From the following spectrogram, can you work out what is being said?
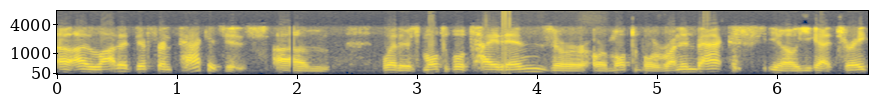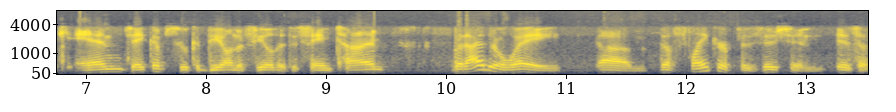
a, a lot of different packages, um, whether it's multiple tight ends or, or multiple running backs. You know, you got Drake and Jacobs who could be on the field at the same time. But either way, um, the flanker position is a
